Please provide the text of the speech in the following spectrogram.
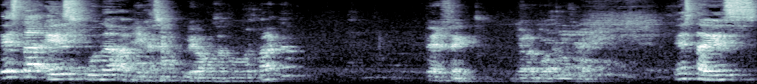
Esta es una aplicación que le vamos a mover para acá. Perfecto, ya lo podemos ver. Esta es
